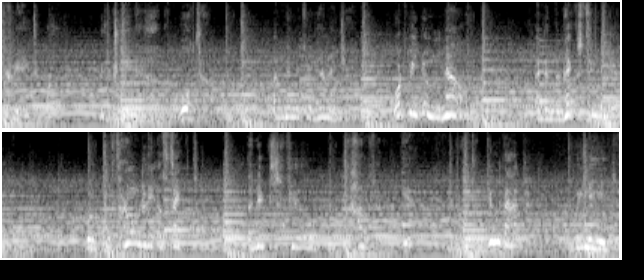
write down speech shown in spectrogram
create a world with clean air and water, unlimited energy. What we do now and in the next few years will profoundly affect the next few thousand years. To do that, we need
